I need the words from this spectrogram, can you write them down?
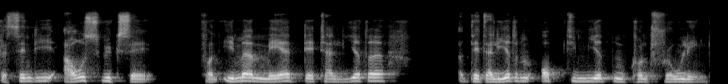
das sind die Auswüchse von immer mehr detaillierter detailliertem, optimiertem Controlling,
